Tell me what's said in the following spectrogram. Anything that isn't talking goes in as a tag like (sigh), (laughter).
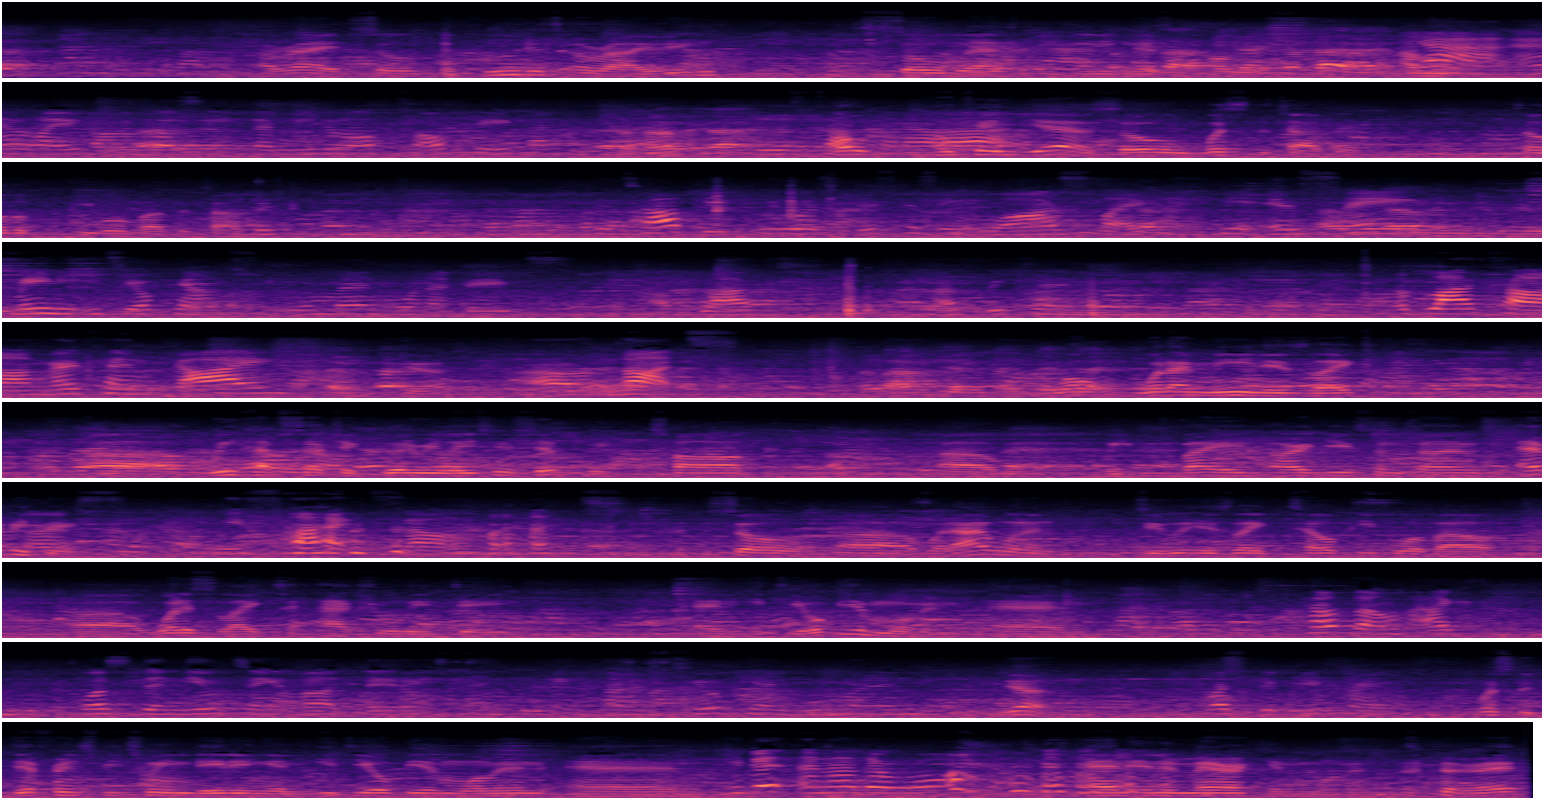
All right, so the food is arriving. I'm so glad to be eating this. I'm. Um, yeah, and like it was in the middle of topic. Uh-huh. Oh, about- okay, yeah. So what's the topic? Tell the people about the topic. The topic we was discussing was like he is saying many Ethiopian women wanna date a black African, a black uh, American guy Yeah. or not. Well, what I mean is like, uh, we have such a good relationship. We talk, uh, we fight, argue sometimes, everything. We fight (laughs) so much. So, uh, what I want to do is like tell people about uh, what it's like to actually date an Ethiopian woman, and help them like what's the new thing about dating an, an Ethiopian woman? yeah, What's the difference? what's the difference between dating an Ethiopian woman and You did another one. (laughs) and an American woman, (laughs) right?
